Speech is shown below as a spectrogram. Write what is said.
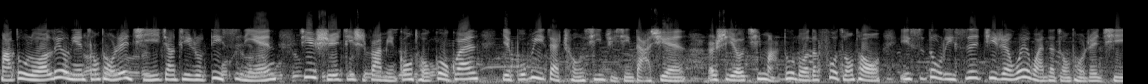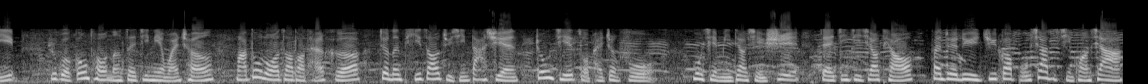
马杜罗六年总统任期将进入第四年，届时即使罢免公投过关，也不必再重新举行大选，而是由亲马杜罗的副总统伊斯杜利斯继任未完的总统任期。如果公投能在今年完成，马杜罗遭到弹劾，就能提早举行大选，终结左派政府。目前民调显示，在经济萧条、犯罪率居高不下的情况下，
